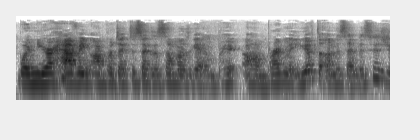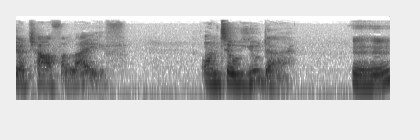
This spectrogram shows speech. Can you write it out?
when you're having unprotected sex and someone's getting um, pregnant, you have to understand this is your child for life until you die. Mm-hmm.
